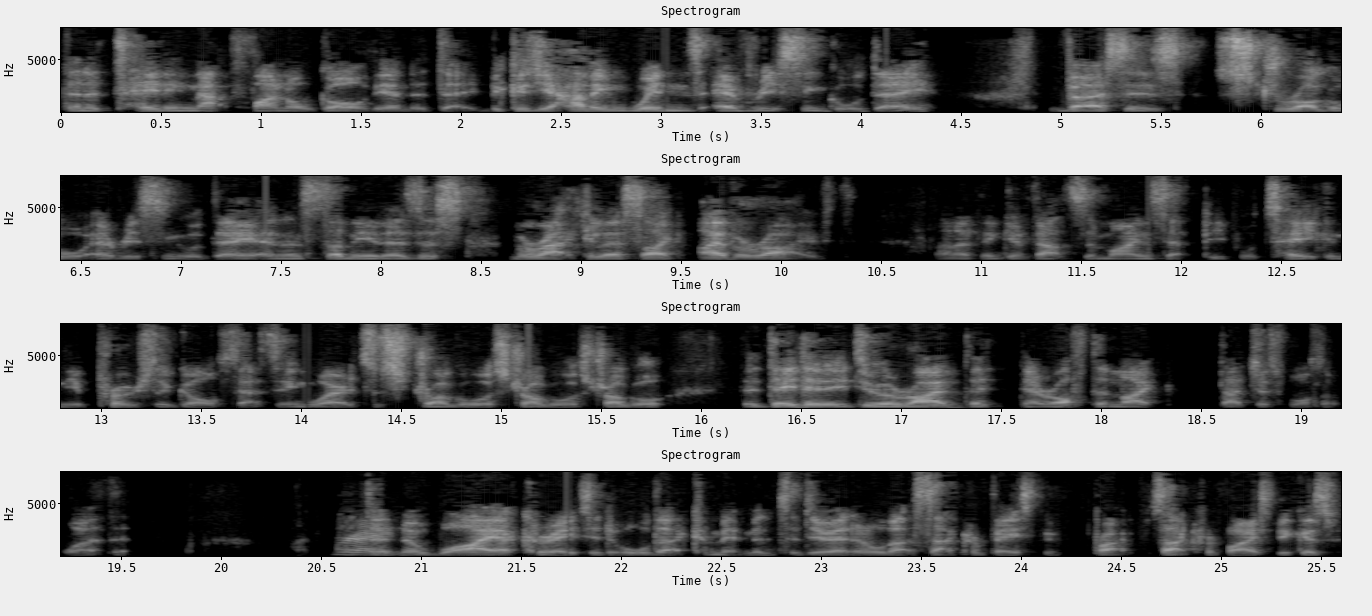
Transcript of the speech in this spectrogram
than attaining that final goal at the end of the day. Because you're having wins every single day versus struggle every single day. And then suddenly there's this miraculous like i've arrived. And i think if that's the mindset people take and the approach to goal setting where it's a struggle a struggle a struggle the day that they do arrive they're often like that just wasn't worth it Right. I don't know why I created all that commitment to do it and all that sacrifice sacrifice because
